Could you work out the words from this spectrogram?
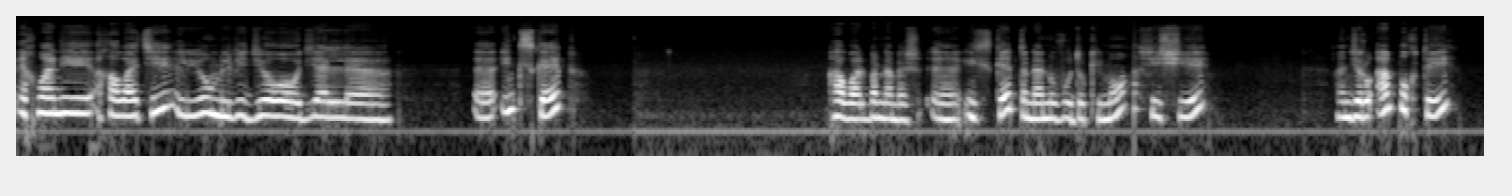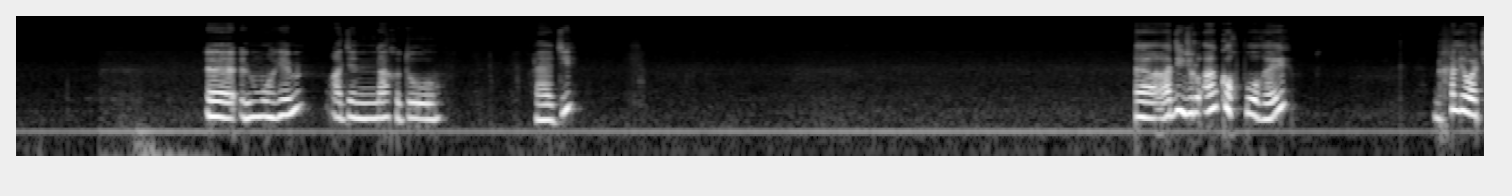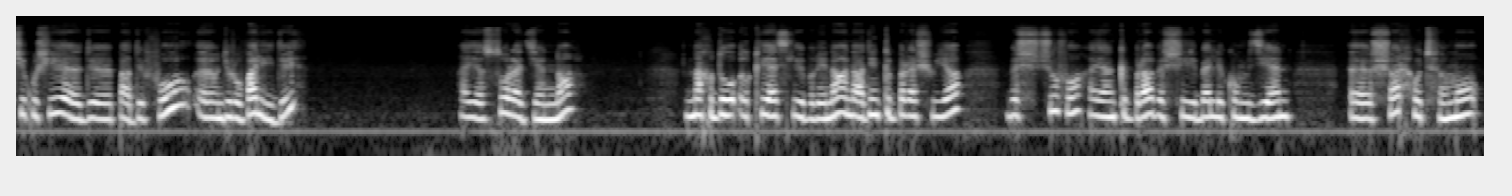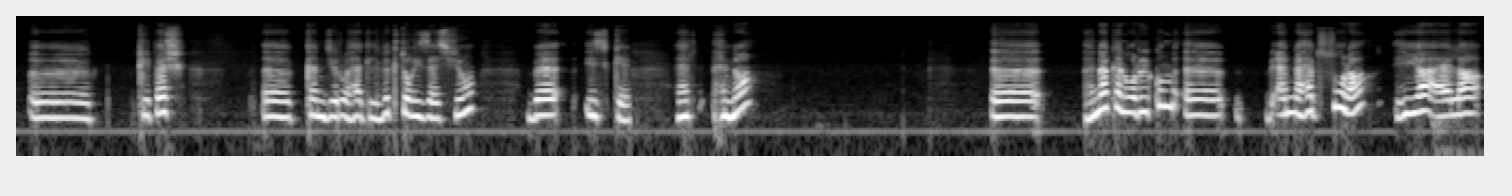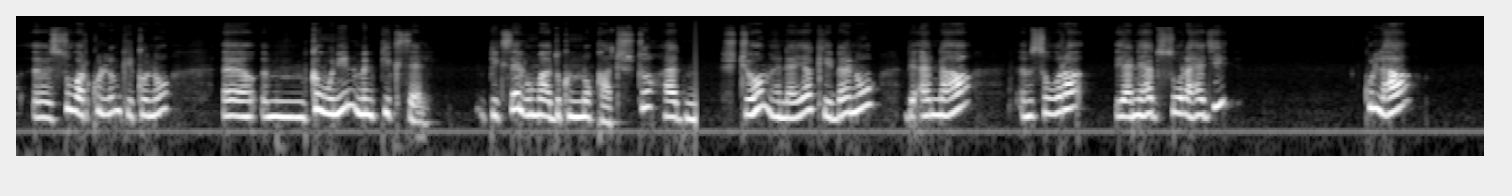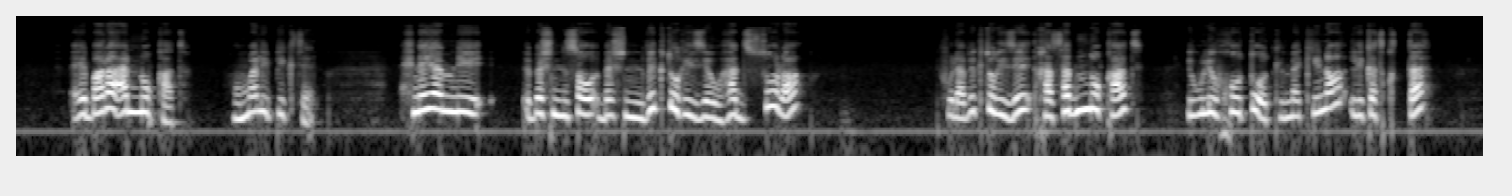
إخواني أخواتي اليوم الفيديو ديال إنكسكيب هو البرنامج إنكسكيب درنا nouveau document. fichier غنديرو importer المهم غادي ناخدو هادي. غادي نديرو incorporer نخليو هادشي كلشي par défaut نديرو valider هيا الصورة ديالنا. ناخدو القياس اللي بغينا. أنا غادي نكبرها شوية باش تشوفوا هيا نكبرها باش يبان لكم مزيان الشرح وتفهموا كيفاش كنديرو هاد ال vectorisation بإنكسكيب هنا هنا كنوريكم بأن هاد الصورة هي على الصور كلهم كيكونوا مكونين من pixel. pixel هما دوك النقاط. شفتوا؟ هاد شفتوهم هنايا كيبانوا بأنها مصورة يعني هاد الصورة هادي كلها عبارة عن نقاط. هما les pixels. حنايا مني باش نصو باش نفيكتوريزيو هاد الصورة pour la vectoriser خاص هاد النقاط يوليو خطوط الماكينة اللي كتقطع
